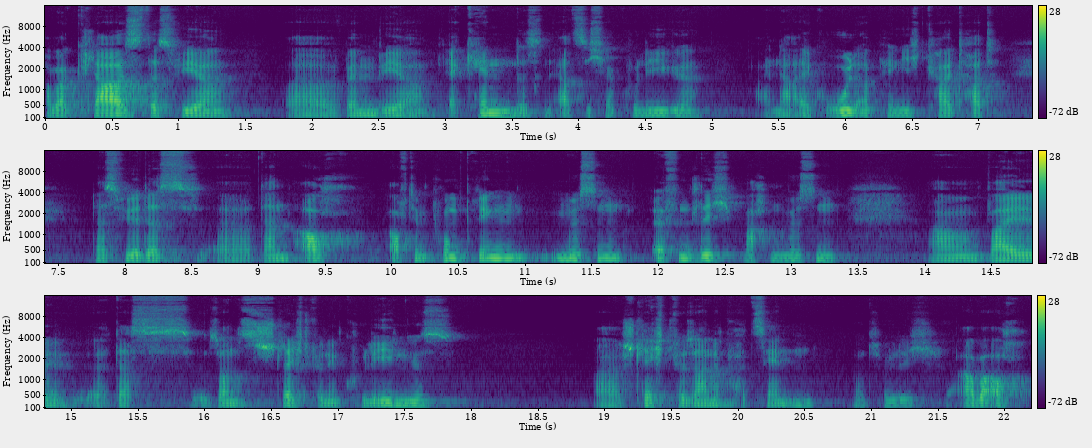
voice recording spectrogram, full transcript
Aber klar ist, dass wir wenn wir erkennen, dass ein ärztlicher Kollege eine Alkoholabhängigkeit hat, dass wir das äh, dann auch auf den Punkt bringen müssen, öffentlich machen müssen, äh, weil das sonst schlecht für den Kollegen ist, schlecht für seine Patienten natürlich, aber auch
